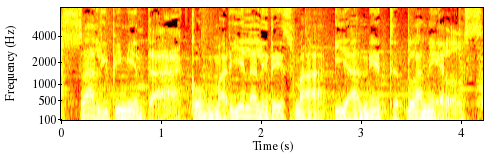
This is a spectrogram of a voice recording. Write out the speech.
Sal y Pimienta con Mariela Ledesma y Annette Planels.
